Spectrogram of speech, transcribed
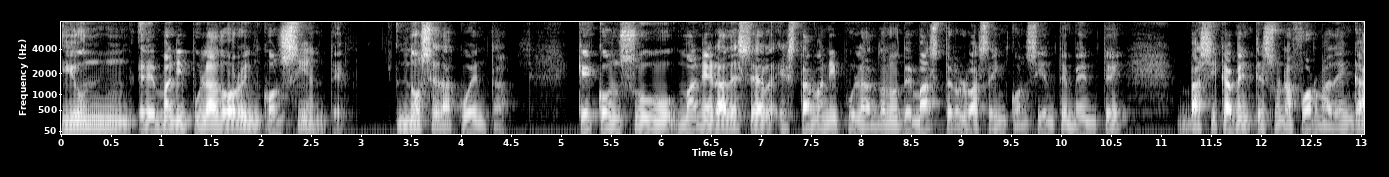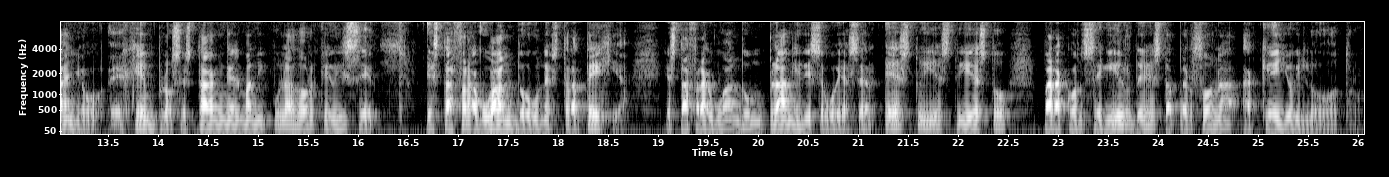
y un eh, manipulador inconsciente no se da cuenta que con su manera de ser está manipulando a los demás, pero lo hace inconscientemente. Básicamente es una forma de engaño. Ejemplos, está en el manipulador que dice, está fraguando una estrategia, está fraguando un plan y dice voy a hacer esto y esto y esto para conseguir de esta persona aquello y lo otro.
